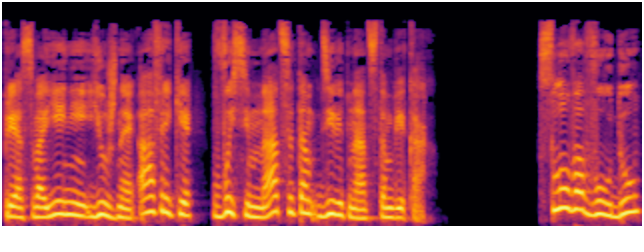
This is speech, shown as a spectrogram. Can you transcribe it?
при освоении Южной Африки в XVIII-XIX веках. Слово «вуду»,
